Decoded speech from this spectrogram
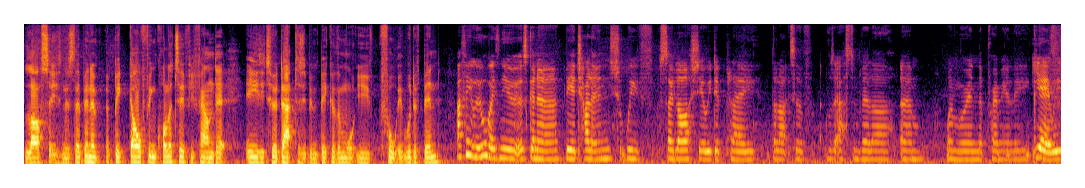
last season? Has there been a, a big gulf in quality? Have you found it easy to adapt? Has it been bigger than what you thought it would have been? I think we always knew it was going to be a challenge. We've so last year we did play the likes of was it Aston Villa um, when we were in the Premier League. Yeah, we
